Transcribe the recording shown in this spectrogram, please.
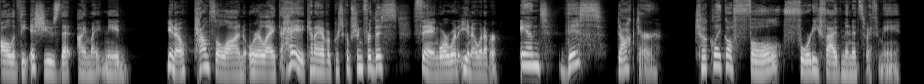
all of the issues that I might need, you know, counsel on, or like, hey, can I have a prescription for this thing or what, you know, whatever. And this doctor took like a full 45 minutes with me,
